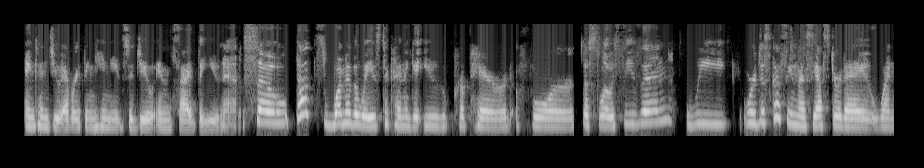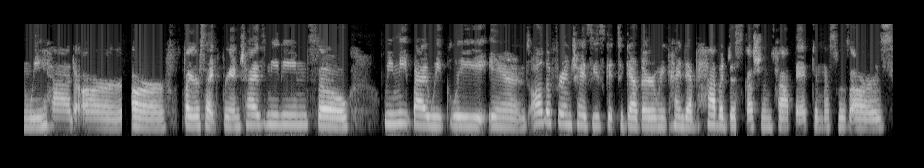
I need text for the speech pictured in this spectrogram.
and can do everything he needs to do inside the unit. So that's one of the ways to kind of get you prepared for the slow season. We were discussing this yesterday when we had our our fireside franchise meeting. So we meet bi-weekly and all the franchisees get together and we kind of have a discussion topic and this was ours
